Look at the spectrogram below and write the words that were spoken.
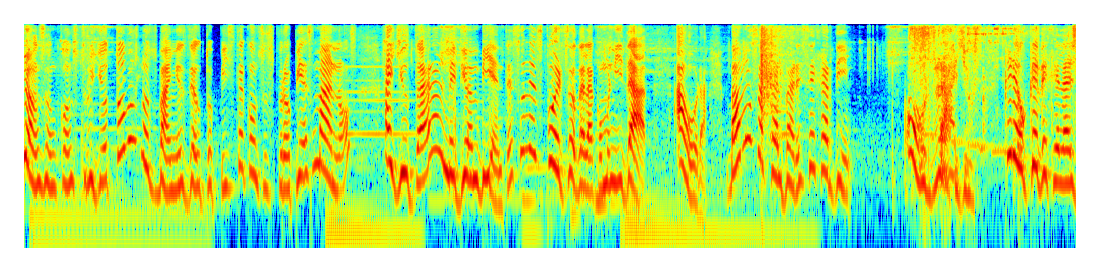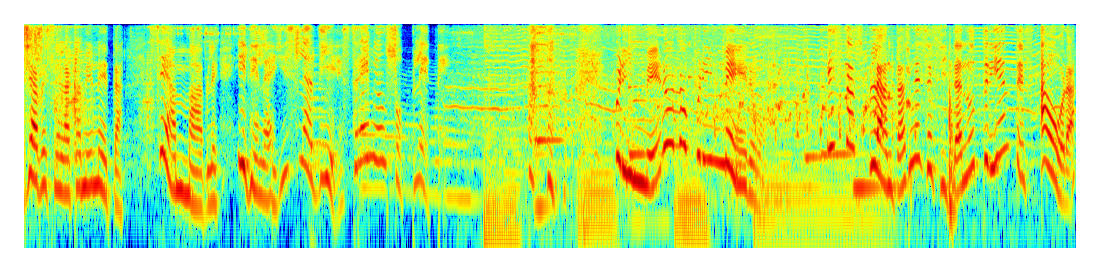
Johnson construyó todos los baños de autopista con sus propias manos? Ayudar al medio ambiente es un esfuerzo de la comunidad. Ahora, vamos a salvar ese jardín. ¡Oh, rayos! Creo que dejé las llaves en la camioneta. Sea amable y de la isla 10 tráeme un soplete. primero lo primero. Estas plantas necesitan nutrientes. Ahora,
